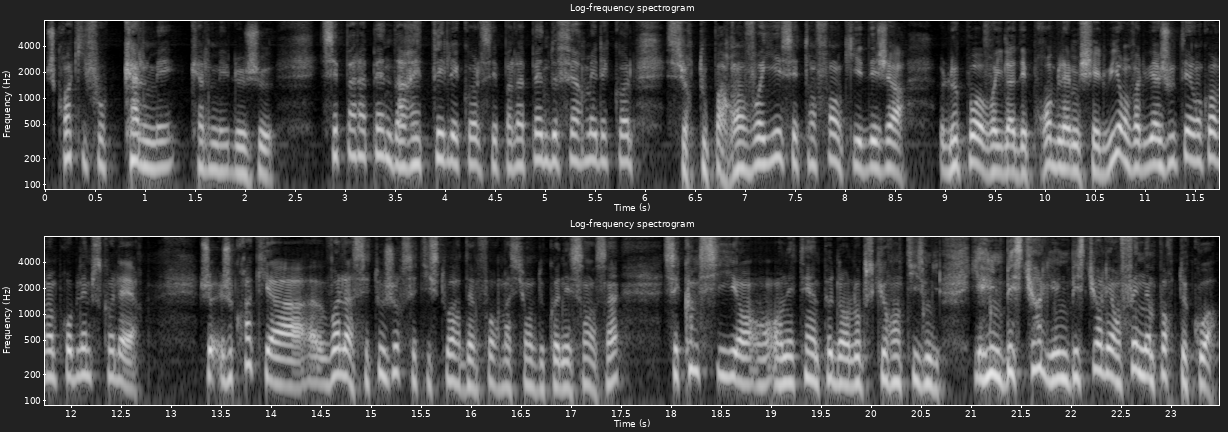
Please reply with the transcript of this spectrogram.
Je crois qu'il faut calmer, calmer le jeu. C'est pas la peine d'arrêter l'école, c'est pas la peine de fermer l'école, surtout pas renvoyer cet enfant qui est déjà le pauvre, il a des problèmes chez lui, on va lui ajouter encore un problème scolaire. Je, crois qu'il y a, voilà, c'est toujours cette histoire d'information, de connaissance. Hein. C'est comme si on, on, était un peu dans l'obscurantisme. Il y a une bestiole, il y a une bestiole et on fait n'importe quoi.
